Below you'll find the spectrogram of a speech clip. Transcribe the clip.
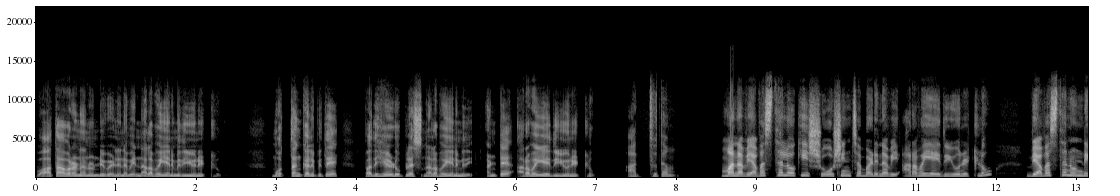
వాతావరణం నుండి వెళ్ళినవి నలభై ఎనిమిది యూనిట్లు. మొత్తం కలిపితే పదిహేడు ప్లస్ నలభై ఎనిమిది అంటే అరవై ఐదు యూనిట్లు. అద్భుతం! మన వ్యవస్థలోకి శోషించబడినవి అరవై ఐదు యూనిట్లు వ్యవస్థ నుండి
